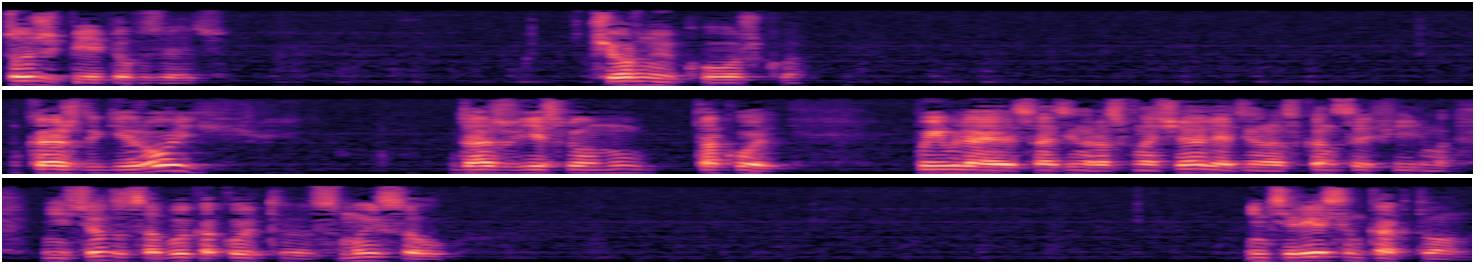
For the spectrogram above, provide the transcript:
тот же пепел взять, черную кошку. Каждый герой, даже если он ну, такой, появляется один раз в начале, один раз в конце фильма, несет за собой какой-то смысл. Интересен как-то он.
